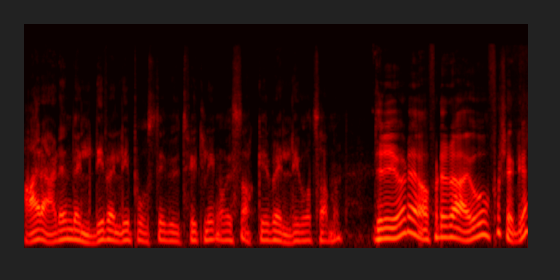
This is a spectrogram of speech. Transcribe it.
her er det en veldig veldig positiv utvikling, og vi snakker veldig godt sammen. Dere gjør det, ja, for dere er jo forskjellige.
